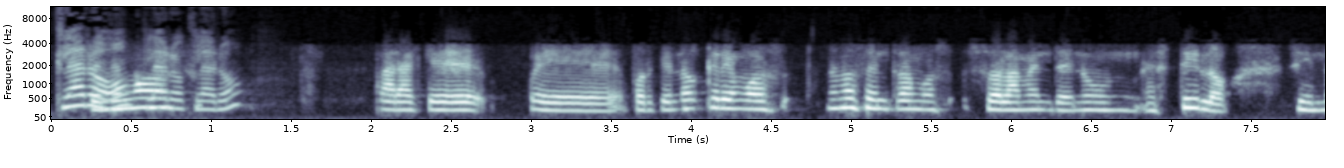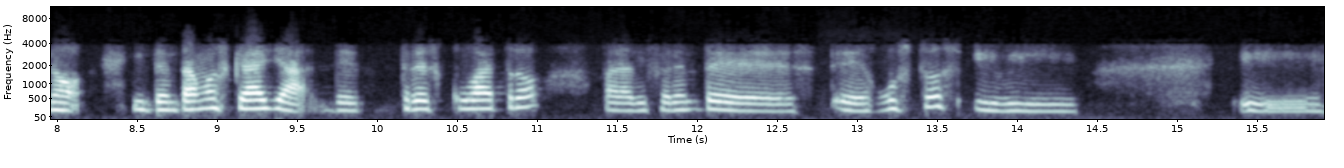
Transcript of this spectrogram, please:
Claro, Tenemos- claro, claro. Para que, eh, porque no queremos, no nos centramos solamente en un estilo, sino intentamos que haya de tres, cuatro para diferentes eh, gustos y, y, y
